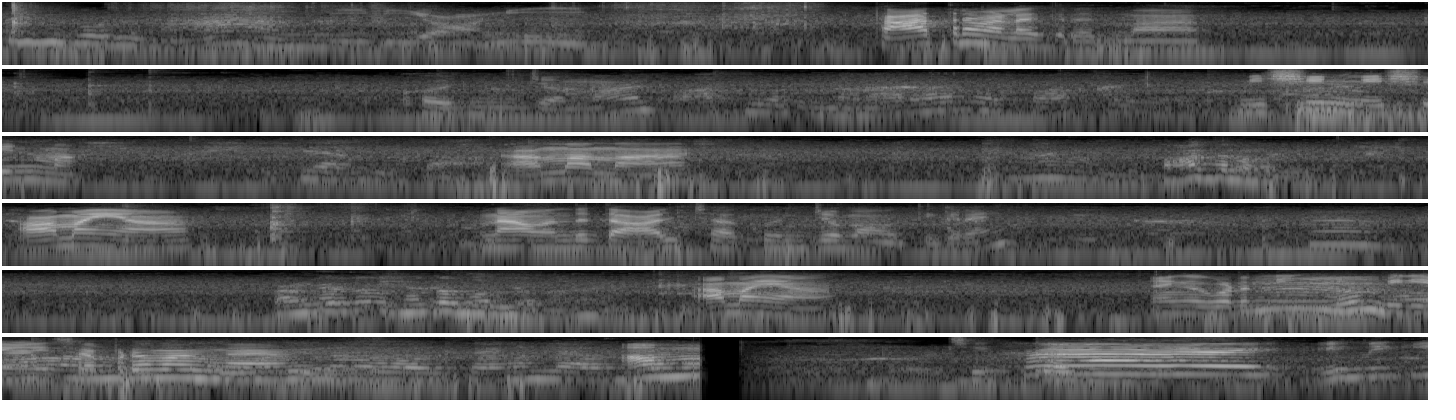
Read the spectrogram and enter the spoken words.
திருப்பி போடணுமா பிரியாணி. பாத்திரம் விளக்குறதுமா கொஞ்சமா. மிஷின் மிஷின்மா. ஆமாம்மா. ஆமாய்யா. நான் வந்து தால்ச்சா கொஞ்சமாக ஊற்றிக்கிறேன் ஆமாய்யா. எங்கள் கூட நீங்களும் பிரியாணி சாப்பிட வாங்க. ஆமாம் சிக்கன் இன்னைக்கு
